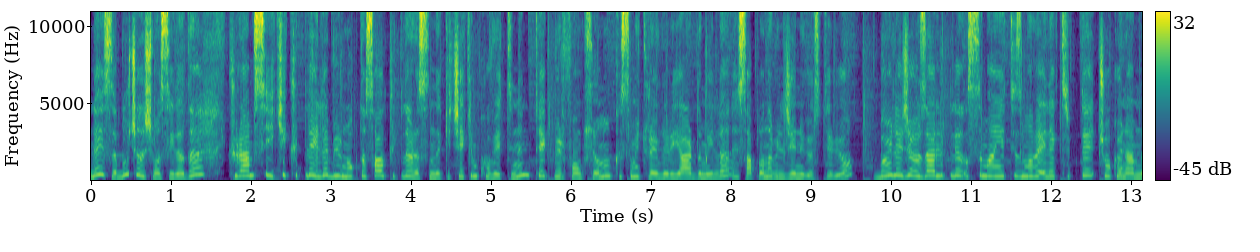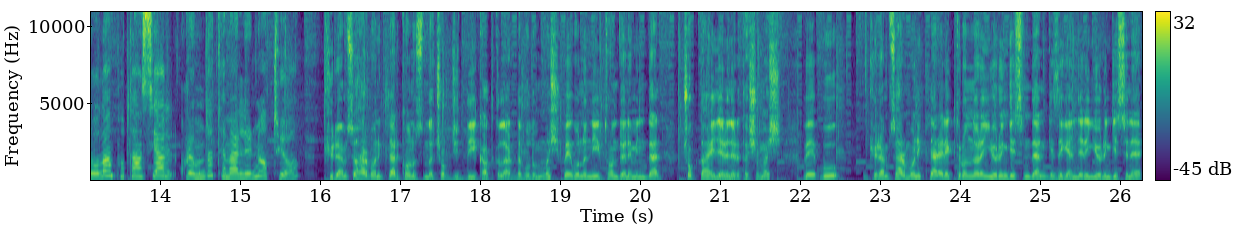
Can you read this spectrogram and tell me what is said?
Neyse bu çalışmasıyla da küremsi iki kütle ile bir noktasal kütle arasındaki çekim kuvvetinin tek bir fonksiyonun kısmi türevleri yardımıyla hesaplanabileceğini gösteriyor. Böylece özellikle ısı manyetizma ve elektrikte çok önemli olan potansiyel kuramında temellerini atıyor. Küremsi harmonikler konusunda çok ciddi katkılarda bulunmuş ve bunu Newton döneminden çok daha ilerilere taşımış ve bu küremsi harmonikler elektronların yörüngesinden gezegenlerin yörüngesine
